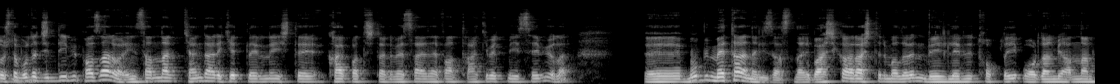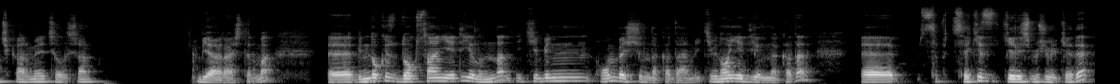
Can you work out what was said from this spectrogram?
Sonuçta burada ciddi bir pazar var. İnsanlar kendi hareketlerini işte kalp atışlarını vesaire falan takip etmeyi seviyorlar. bu bir meta analiz aslında. Hani başka araştırmaların verilerini toplayıp oradan bir anlam çıkarmaya çalışan bir araştırma. 1997 yılından 2015 yılına kadar mı 2017 yılına kadar 8 ee, gelişmiş ülkede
